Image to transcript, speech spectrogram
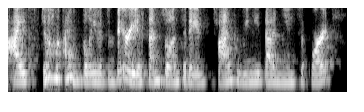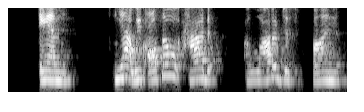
I still I believe it's very essential in today's time because we need that immune support. And yeah, we've also had a lot of just fun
